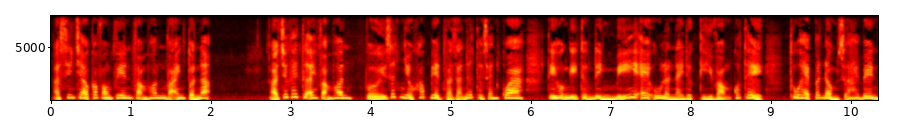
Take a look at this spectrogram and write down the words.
À, xin chào các phóng viên Phạm Huân và Anh Tuấn ạ. À, trước hết thưa anh Phạm Huân, với rất nhiều khác biệt và giãn nứt thời gian qua, thì hội nghị thượng đỉnh Mỹ EU lần này được kỳ vọng có thể thu hẹp bất đồng giữa hai bên.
